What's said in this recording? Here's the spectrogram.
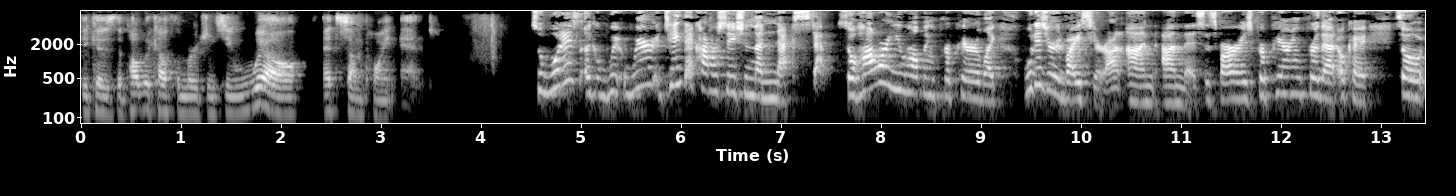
because the public health emergency will at some point end. So what is like we're, we're, take that conversation the next step. So how are you helping prepare? Like, what is your advice here on on on this as far as preparing for that? Okay, so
